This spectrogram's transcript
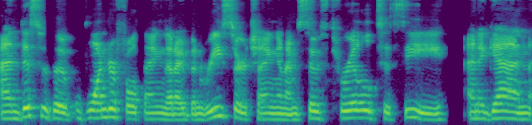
And this was a wonderful thing that I've been researching, and I'm so thrilled to see. And again,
